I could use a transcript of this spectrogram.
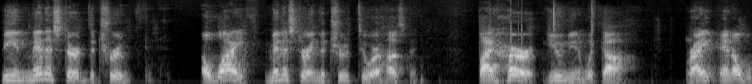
being ministered the truth. A wife ministering the truth to her husband by her union with God. right? And a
